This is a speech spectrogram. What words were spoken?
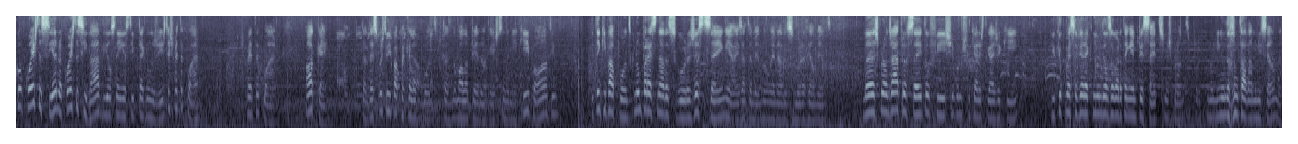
Com, com esta cena, com esta cidade, eles têm esse tipo de tecnologia. Isto é espetacular. Espetacular. Ok. Portanto, é suposto ir para aquela ponte, portanto não vale a pena. Ok, estes são da minha equipa, ótimo. Eu tenho que ir para a ponte, que não me parece nada segura, just saying. Yeah, exatamente, não é nada segura realmente. Mas pronto, já atravessei, estou fixe. Vamos foquear este gajo aqui. E o que eu começo a ver é que nenhum deles agora tem MP7s, mas pronto, porque nenhum deles me está a dar munição. Mas...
